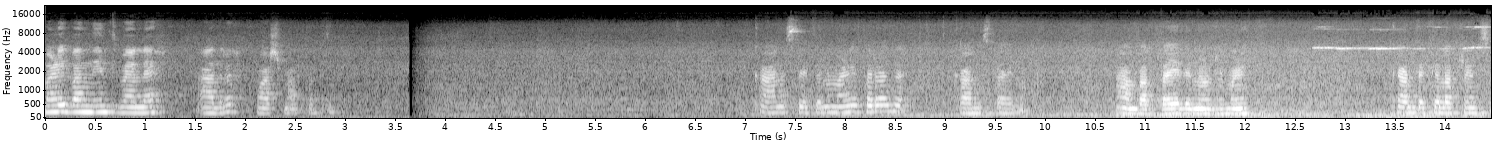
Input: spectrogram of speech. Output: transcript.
ಮಳೆ ಬಂದು ನಿಂತ ಮೇಲೆ ಆದ್ರೆ ವಾಶ್ ಮಾಡ್ಕೊತೀನಿ. ಕಾಣಿಸ್ತೈತನ ಮಳೆ ಬರೋದ ಕಾಣಿಸ್ತಾ ಇಲ್ಲ. ಹಾಂ, ಬರ್ತಾ ಇದೆ ನೋಡ್ರಿ ಮಳೆ. ಕಾಣ್ತೈತಲ್ಲ ಫ್ರೆಂಡ್ಸ್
